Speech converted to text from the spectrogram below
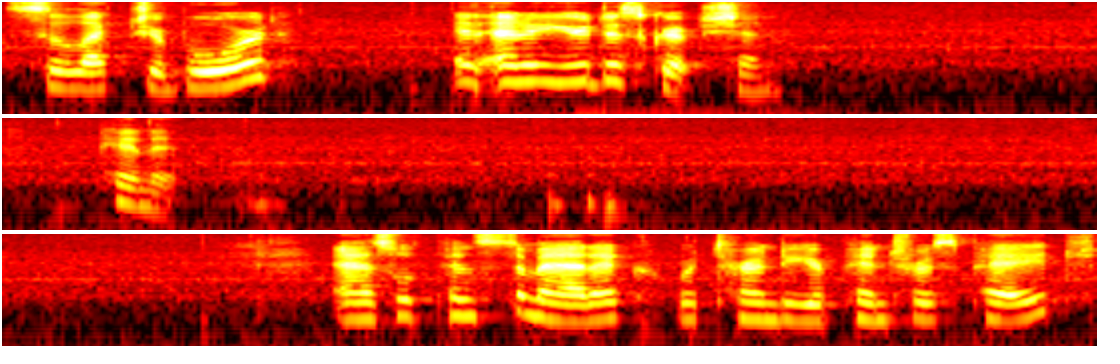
select your board, and enter your description. Pin it. As with Pinstamatic, return to your Pinterest page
